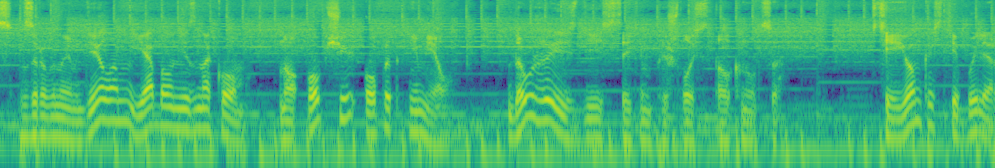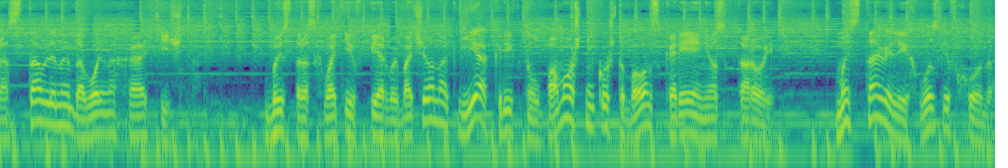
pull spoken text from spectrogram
С взрывным делом я был не знаком, но общий опыт имел. Да уже и здесь с этим пришлось столкнуться. Все емкости были расставлены довольно хаотично. Быстро схватив первый бочонок, я крикнул помощнику, чтобы он скорее нес второй. Мы ставили их возле входа.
